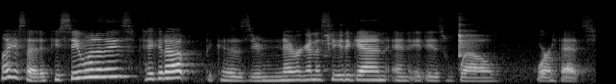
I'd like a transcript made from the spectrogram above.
like I said, if you see one of these, pick it up because you're never going to see it again and it is well worth it.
